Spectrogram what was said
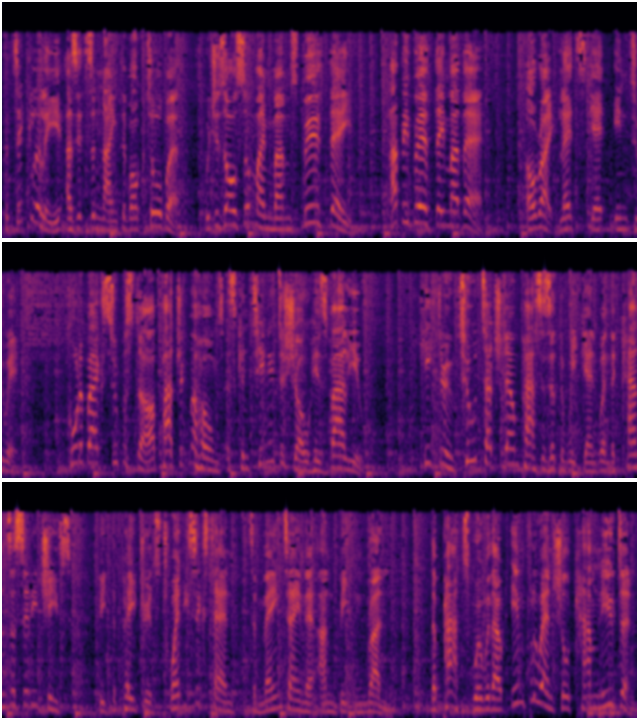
particularly as it's the 9th of October, which is also my mum's birthday. Happy birthday, mother! All right, let's get into it. Quarterback superstar Patrick Mahomes has continued to show his value. He threw two touchdown passes at the weekend when the Kansas City Chiefs beat the Patriots 26-10 to maintain their unbeaten run. The Pats were without influential Cam Newton.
